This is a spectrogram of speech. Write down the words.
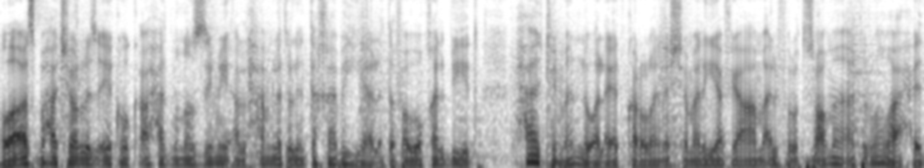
وأصبح تشارلز إيكوك أحد منظمي الحملة الانتخابية لتفوق البيض حاكما لولاية كارولاينا الشمالية في عام 1901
